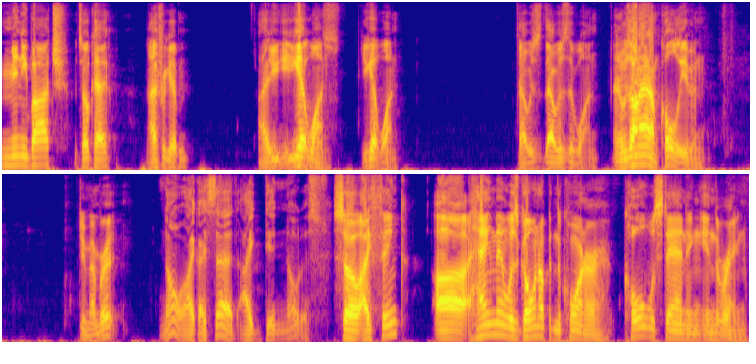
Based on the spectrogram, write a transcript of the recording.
mini botch. It's okay. I forgive him. I You, you get one. You get one. That was that was the one, and it was on Adam Cole even. Do you remember it? No, like I said, I didn't notice. So I think uh, Hangman was going up in the corner. Cole was standing in the ring,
